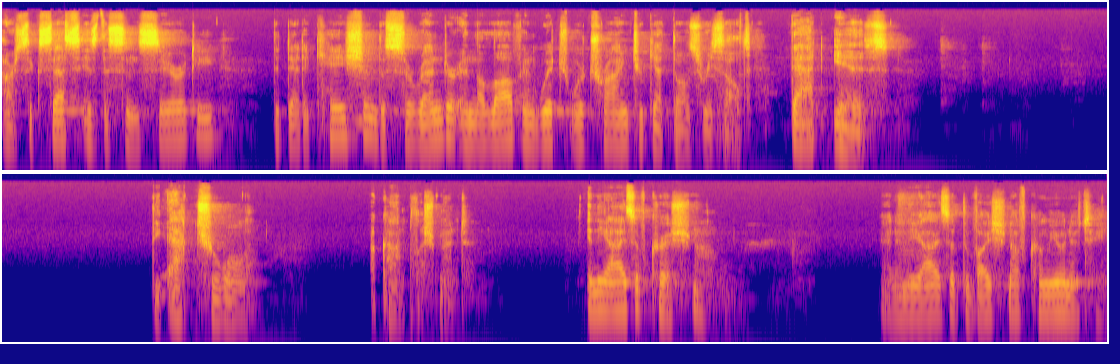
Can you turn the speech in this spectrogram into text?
Our success is the sincerity, the dedication, the surrender, and the love in which we're trying to get those results. That is the actual accomplishment in the eyes of Krishna and in the eyes of the Vaishnav community.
